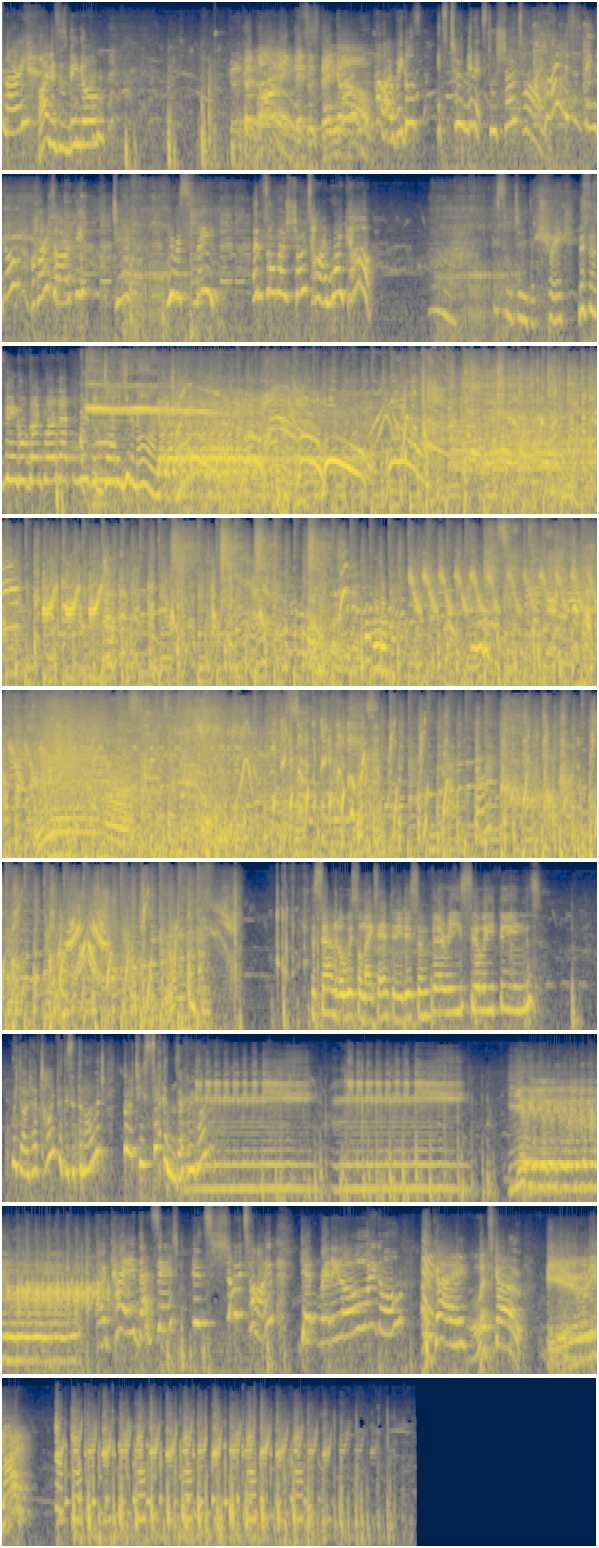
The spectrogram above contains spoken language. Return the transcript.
Hi, Murray. Hi, Mrs. Bingle. Good morning, Mrs. Bingle. Hello, Wiggles. It's two minutes till showtime. Hi, Mrs. Bingle. Hi, Dorothy. Jeff, you're asleep. And it's almost showtime. Wake up. This'll do the trick. Mrs. Bingle, don't blow that whistle. Big Daddy, you're the man. The sound of a whistle makes Anthony do some very silly things. We don't have time for this at the moment. 30 seconds, everyone. Me, me, me, me, me, me, me. Me, me, me, me, me, me, me, me. You, you, you, you, you, you, you, you. Okay, that's it. It's showtime. Get ready to wiggle. Okay, let's go. Beauty, mate. Mate.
